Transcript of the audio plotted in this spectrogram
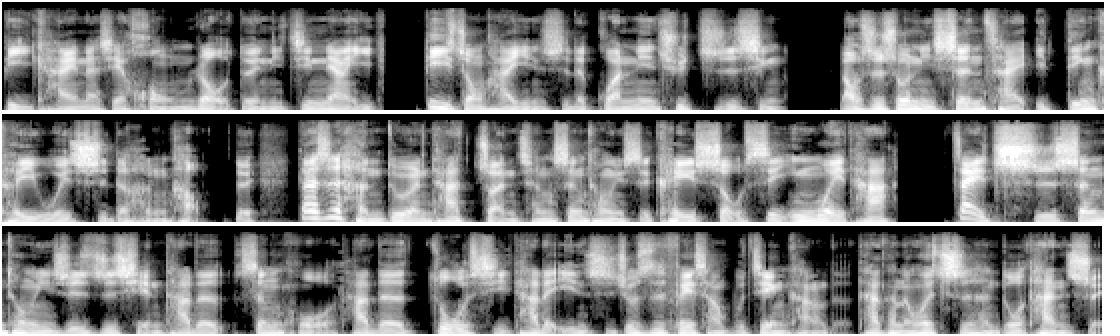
避开那些红肉，对，你尽量以地中海饮食的观念去执行。老实说，你身材一定可以维持得很好，对。但是很多人他转成生酮饮食可以瘦，是因为他在吃生酮饮食之前，他的生活、他的作息、他的饮食就是非常不健康的。他可能会吃很多碳水，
